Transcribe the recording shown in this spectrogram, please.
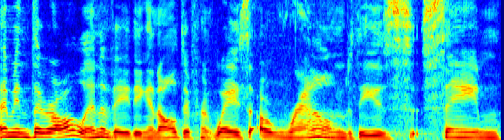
I mean they're all innovating in all different ways around these same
